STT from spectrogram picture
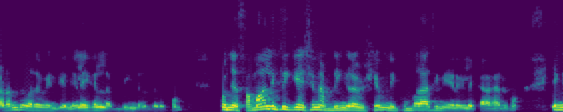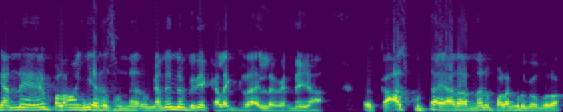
கடந்து வர வேண்டிய நிலைகள் அப்படிங்கிறது இருக்கும். கொஞ்சம் சமாளிஃபிகேஷன் அப்படிங்கிற விஷயம் நீ கும்பராசி நேர்களுக்காக இருக்கும். எங்க அண்ணன் பழம் வாங்கியார சொன்னார். உங்க அண்ணன் என்ன பெரிய கலெக்டரா இல்லை வெண்ணையா? காசு கொடுத்தா யாரா இருந்தாலும் பணம் கொடுக்க போகிறோம்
